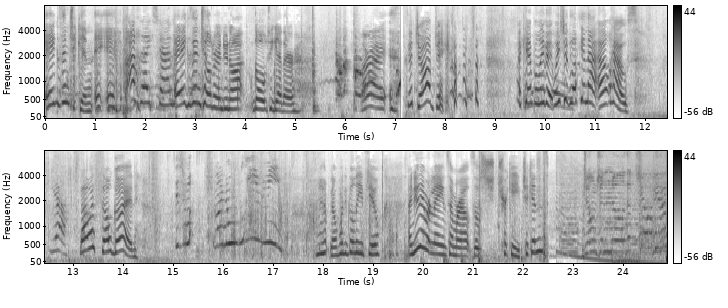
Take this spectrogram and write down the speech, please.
Eggs and chicken. Eh, eh, ah. Eggs, Eggs and children do not go together. All right. Good job, Jacob. I can't believe it. We should look in that outhouse. Yeah. That was so good. This is what, my no one believes me. Yep, nobody believed you. I knew they were laying somewhere else, those sh- tricky chickens. Don't you know that you're beautiful?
